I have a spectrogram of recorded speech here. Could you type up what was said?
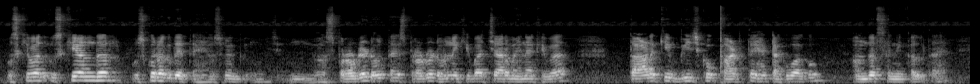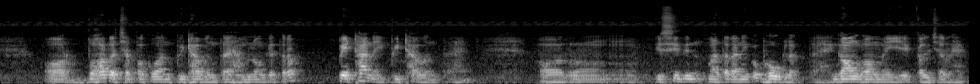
उसके बाद उसके अंदर उसको रख देते हैं। उसमें स्प्राउडेड होता है। स्प्राउडेड होने के बाद, चार महीना के बाद ताड़ के बीज को काटते हैं टकवा को, अंदर से निकलता है और बहुत अच्छा पकवान पीठा बनता है हम लोगों की तरफ़। पेठा नहीं, पीठा बनता है और इसी दिन माता रानी को भोग लगता है। गाँव गाँव में ये कल्चर है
